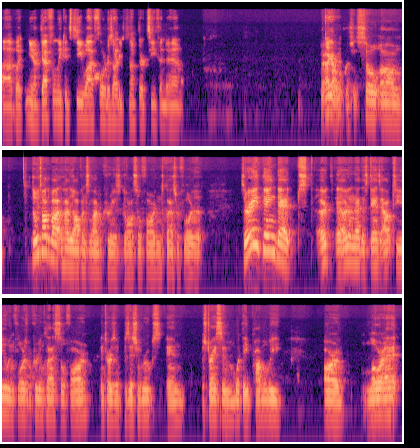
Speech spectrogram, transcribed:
Uh, but you know, definitely can see why Florida's already sunk their teeth into him. I got one question. So, um, so we talked about how the offensive line recruiting has gone so far in this class for Florida. Is there anything that, other than that, that stands out to you in Florida's recruiting class so far in terms of position groups and strengths and what they probably are lower at?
